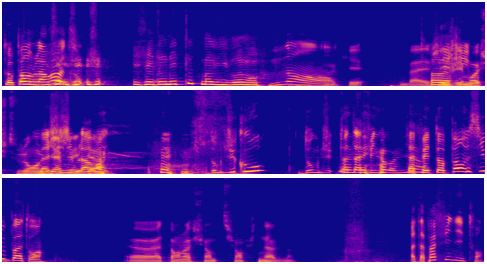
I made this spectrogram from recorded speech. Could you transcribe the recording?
Top 1 de la Oh, road j'ai- donné toute ma vie, vraiment. Non Ok. Bah. GG, moi je suis toujours en Bah, game les la gars. Donc du coup, donc du... toi t'as t'as hein. fait top 1 aussi ou pas toi? Euh, attends là, je suis en, je suis en finale là. Ah t'as pas fini toi?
